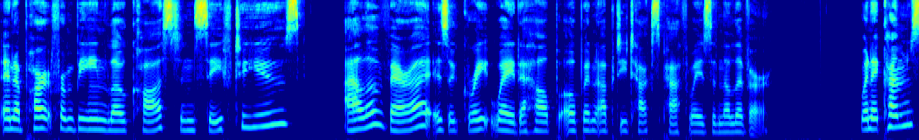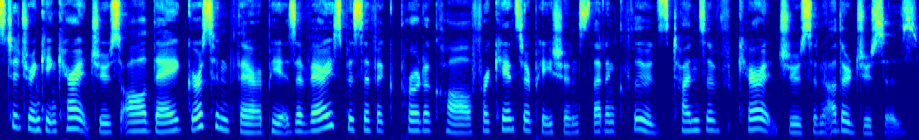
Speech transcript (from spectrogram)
And apart from being low cost and safe to use, aloe vera is a great way to help open up detox pathways in the liver. When it comes to drinking carrot juice all day, Gerson therapy is a very specific protocol for cancer patients that includes tons of carrot juice and other juices.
